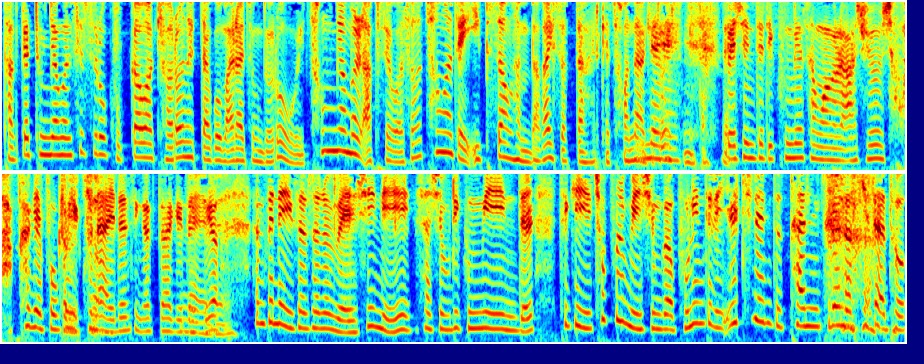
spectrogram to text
박 대통령은 스스로 국가와 결 혼했다고 말할 정도로 청렴을 앞세워서 청와대에 입성한 바가 있었다 이렇게 전하기도 네. 했습니다. 네. 외신들이 국내 상황을 아주 정확하게 보고 그렇죠. 있구나 이런 생각도 하게 네, 되고요. 네. 한편에 있어서는 외신이 사실 우리 국민들 특히 이 촛불 민심과 본인들이 일치된 듯한 그런 기사도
